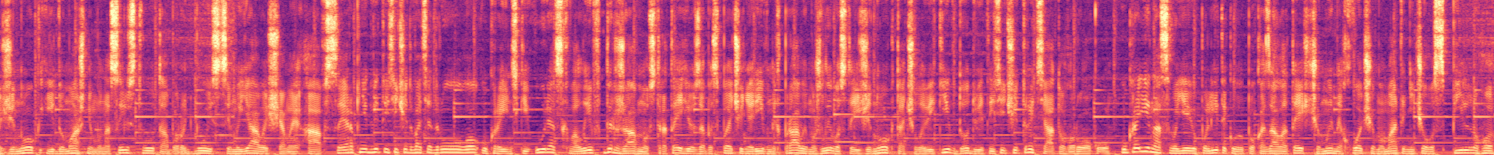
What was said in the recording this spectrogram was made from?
жінок і домашньому насильству та боротьбу із цими явищами. А в серпні 2022-го український уряд схвалив державну стратегію забезпечення рівних прав і можливостей жінок та чоловіків до 2030 року. Україна своєю політикою показала те, що ми не хочемо мати нічого спільного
